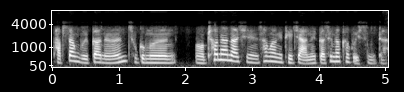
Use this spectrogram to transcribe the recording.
밥상 물가는 조금은 어, 편안하신 상황이 되지 않을까 생각하고 있습니다.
